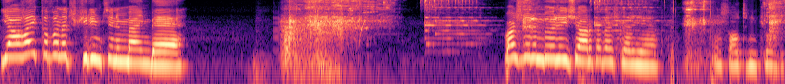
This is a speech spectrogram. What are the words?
Ya hay kafana tüküreyim senin ben be. Başlarım böyle işe arkadaşlar ya. Neyse altın iki olduk.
